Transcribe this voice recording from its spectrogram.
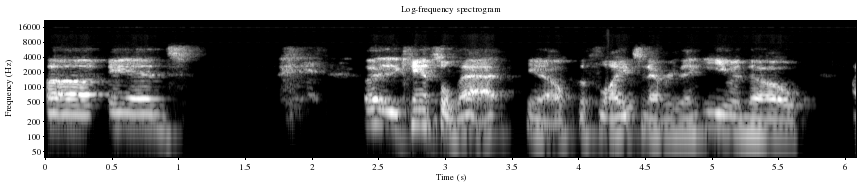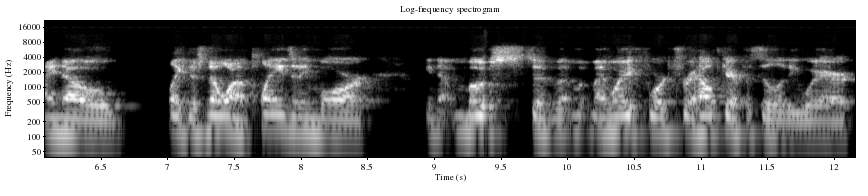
uh, and uh, cancel that. You know, the flights and everything. Even though I know like there's no one on planes anymore you know, most of my wife worked for a healthcare facility where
